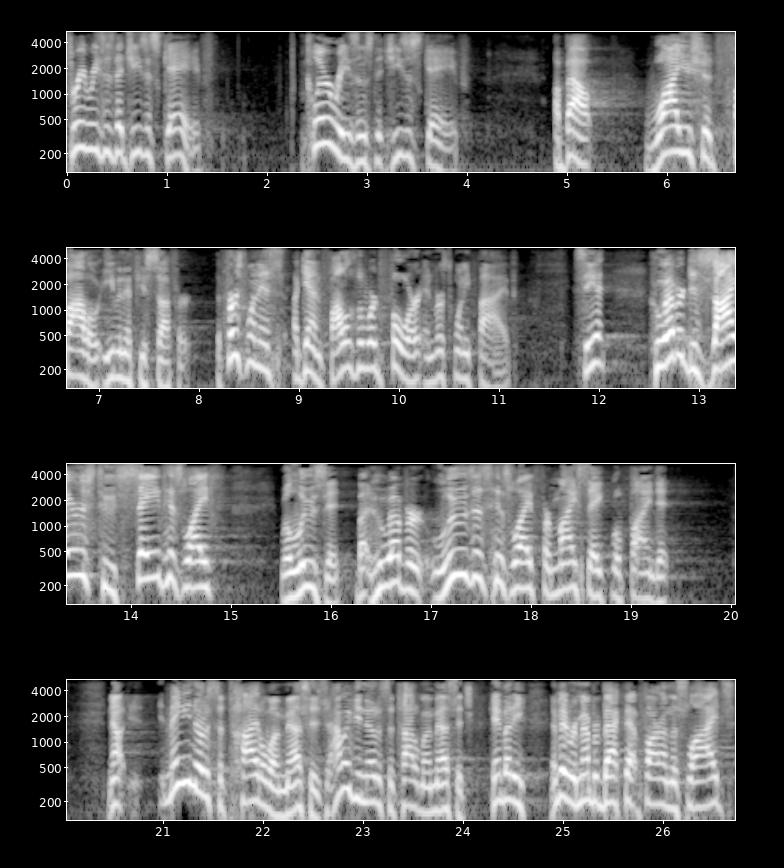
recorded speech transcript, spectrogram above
three reasons that Jesus gave. Clear reasons that Jesus gave about why you should follow even if you suffer. The first one is, again, follows the word for in verse 25. See it? Whoever desires to save his life will lose it, but whoever loses his life for my sake will find it. Now, maybe you notice the title of my message. How many of you noticed the title of my message? Anybody, anybody remember back that far on the slides?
